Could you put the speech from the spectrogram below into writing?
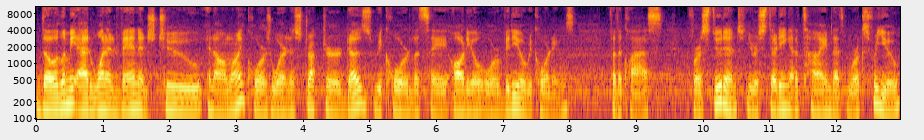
Though, let me add one advantage to an online course where an instructor does record, let's say, audio or video recordings for the class. For a student, you're studying at a time that works for you,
